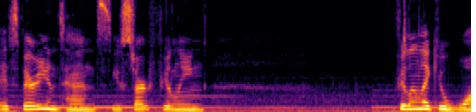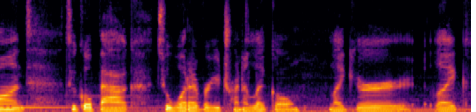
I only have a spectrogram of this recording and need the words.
it's very intense. You start feeling feeling like you want to go back to whatever you're trying to let go. Like you're like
